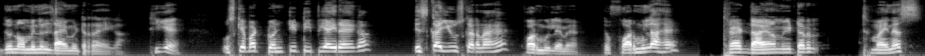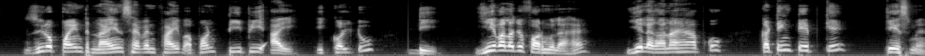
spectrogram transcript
जो नॉमिनल डायमीटर रहेगा। ठीक है? उसके बाद ट्वेंटी टीपीआई रहेगा। इसका यूज़ करना है फॉर्मूले में। तो फॉर्मूला है thread diameter minus 0.975 upon TPI equal to D ये वाला जो फॉर्मूला है, ये लगाना है आपको कटिंग टेप के केस में।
